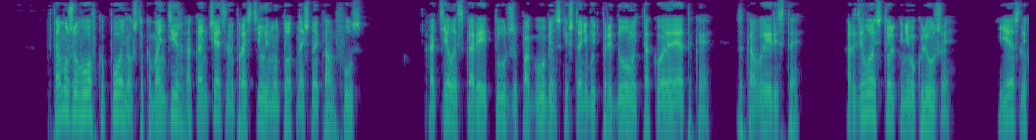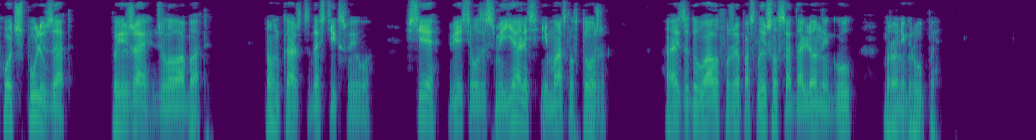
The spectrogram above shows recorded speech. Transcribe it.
К тому же Вовка понял, что командир окончательно простил ему тот ночной конфуз. Хотелось скорее тут же, по-губински, что-нибудь придумать такое этакое, заковыристое. родилось только неуклюжее. Если хочешь пулю в зад, поезжай в Джалалабад. Но он, кажется, достиг своего. Все весело засмеялись, и Маслов тоже. А из задувалов уже послышался отдаленный гул бронегруппы.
